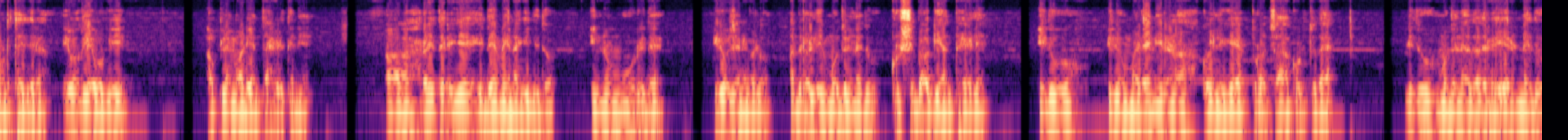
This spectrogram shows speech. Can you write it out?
ನೋಡ್ತಾ ಇದ್ದೀರಾ, ಇವಾಗಲೇ ಹೋಗಿ ಅಪ್ಲೈ ಮಾಡಿ ಅಂತ ಹೇಳ್ತೀನಿ. ರೈತರಿಗೆ ಇದೇ ಮೇನ್ ಆಗಿದ್ದು, ಇನ್ನು ಮೂರಿದೆ ಯೋಜನೆಗಳು. ಅದರಲ್ಲಿ ಮೊದಲನೇದು ಕೃಷಿ ಭಾಗ್ಯ ಅಂತ ಹೇಳಿ. ಇದು ಇದು ಮಳೆ ನೀರಿನ ಕೊಯ್ಲಿಗೆ ಪ್ರೋತ್ಸಾಹ ಕೊಡ್ತದೆ. ಇದು ಮೊದಲನೇದಾದರೆ ಎರಡನೇದು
